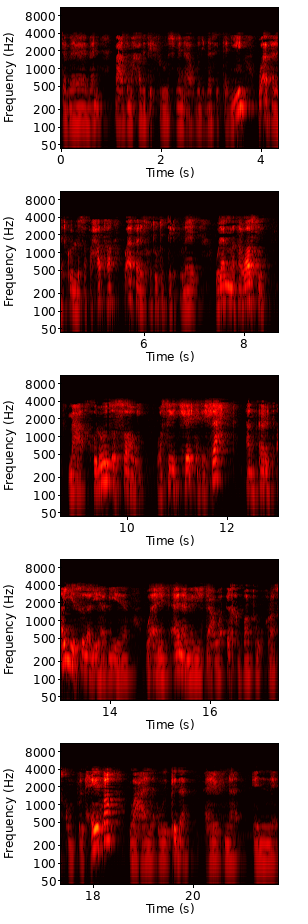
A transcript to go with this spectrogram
تماما. بعد ما خدت الفلوس منها ومن الناس التانيين وقفلت كل صفحاتها وقفلت خطوط التليفونات. ولما تواصلوا مع خلود الصاوي وسيط شركة الشحن أنكرت أي صلة ليها بيها. وقالت أنا ماليش دعوة اخبطوا راسكم في الحيطة وكده عرفنا إن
